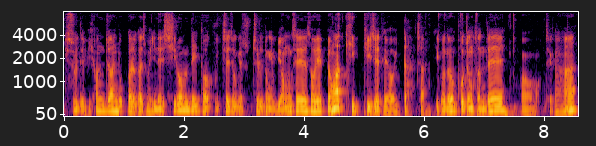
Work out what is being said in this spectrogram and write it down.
기술 대비 현저한 효과를 가지만 이는 실험 데이터와 구체적인 수치를 통해 명세서에 명확히 기재되어 있다. 자, 이거는 보정서인데 어, 제가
